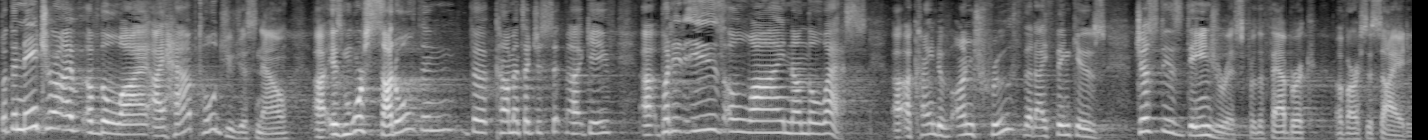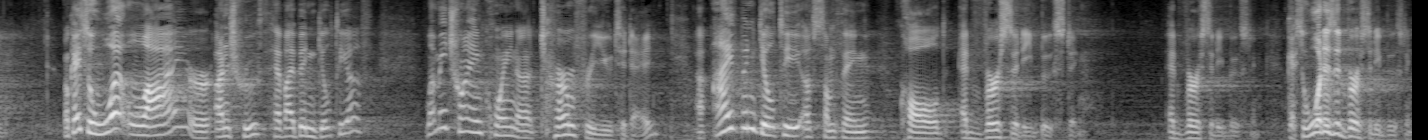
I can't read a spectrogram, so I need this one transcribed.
But the nature of, the lie I have told you just now uh, is more subtle than the comments I just uh, gave, uh, but it is a lie nonetheless a kind of untruth that I think is just as dangerous for the fabric of our society. Okay, so what lie or untruth have I been guilty of? Let me try and coin a term for you today. Uh, I've been guilty of something called adversity boosting. Adversity boosting. Okay, so what is adversity boosting?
